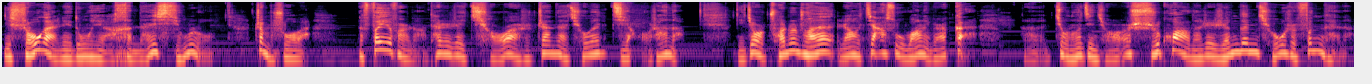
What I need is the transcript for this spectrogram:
你手感这东西啊很难形容。这么说吧，那非法呢，它是这球啊是粘在球员脚上的，你就是传传传，然后加速往里边干。呃，就能进球。而实况呢，这人跟球是分开的，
